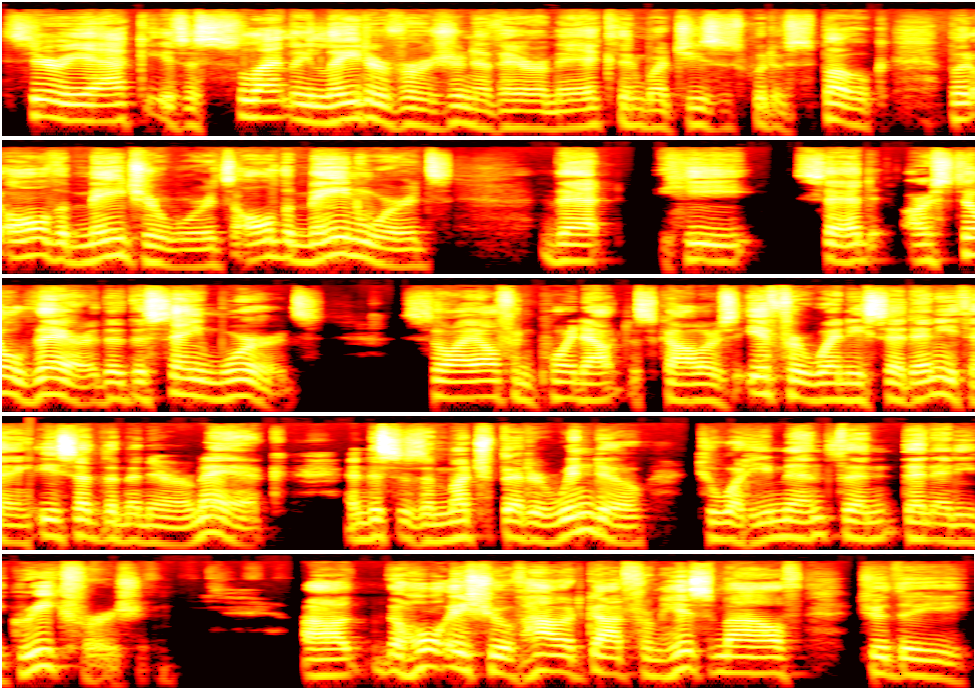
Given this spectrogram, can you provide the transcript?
Syriac is a slightly later version of Aramaic than what Jesus would have spoke, but all the major words, all the main words that he said are still there. They're the same words. So I often point out to scholars, if or when he said anything, he said them in Aramaic. And this is a much better window to what he meant than, than any Greek version. Uh, the whole issue of how it got from his mouth to the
